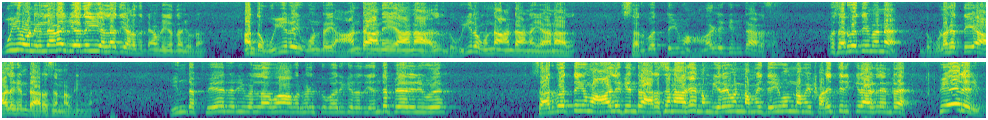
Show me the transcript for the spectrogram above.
உயிர் ஒன்று இல்லைன்னா எதையும் எல்லாத்தையும் இழந்துட்டேன் அப்படிங்கிறது தான் சொல்கிறாங்க அந்த உயிரை ஒன்றை ஆண்டானே ஆனால் இந்த உயிரை ஒன்று ஆண்டானே ஆனால் சர்வத்தையும் ஆளுகின்ற அரசன். இப்போ சர்வத்தையும் என்ன? இந்த உலகத்தையே ஆளுகின்ற அரசன் அப்படிங்கிறான். இந்த பேரறிவல்லவா அவர்களுக்கு வருகிறது? எந்த பேரறிவு? சர்வத்தையும் ஆளுகின்ற அரசனாக நம் இறைவன் நம்மை தெய்வம் நம்மை படைத்திருக்கிறார்கள் என்ற பேரறிவு.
